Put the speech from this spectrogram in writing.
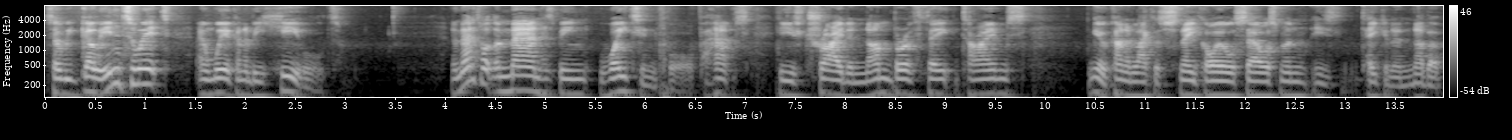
So we go into it and we're going to be healed. And that is what the man has been waiting for. Perhaps he's tried a number of th- times, you know, kind of like a snake oil salesman. He's taken another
